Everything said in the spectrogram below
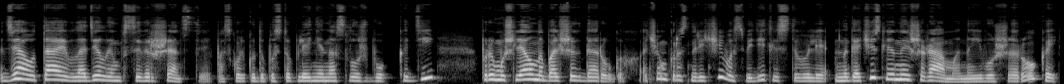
Дзяо Тай владел им в совершенстве, поскольку до поступления на службу к Ди промышлял на больших дорогах, о чем красноречиво свидетельствовали многочисленные шрамы на его широкой,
